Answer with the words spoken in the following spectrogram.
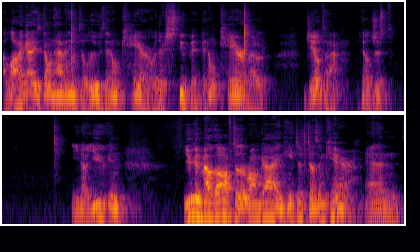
a lot of guys don't have anything to lose. They don't care or they're stupid. They don't care about jail time. They'll just, you know, you can you can mouth off to the wrong guy and he just doesn't care. And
